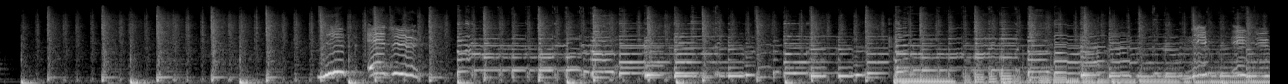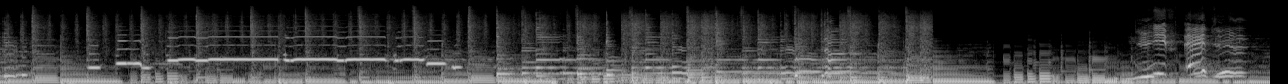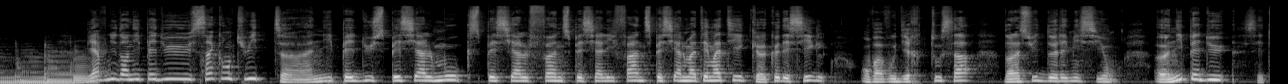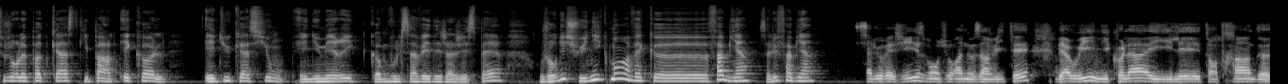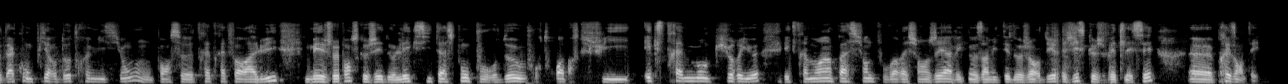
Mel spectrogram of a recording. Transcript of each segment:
58. Un Nipédu spécial MOOC, spécial fun, spécial IFAN, spécial mathématiques, que des sigles. On va vous dire tout ça dans la suite de l'émission. Euh, Nipédu, c'est toujours le podcast qui parle école, éducation et numérique, comme vous le savez déjà, j'espère. Aujourd'hui, je suis uniquement avec euh, Fabien. Salut Fabien. Salut Régis, bonjour à nos invités. Bien oui, Nicolas, il est en train d'accomplir d'autres missions. On pense très très fort à lui, mais je pense que j'ai de l'excitation pour deux ou pour trois parce que je suis extrêmement curieux, extrêmement impatient de pouvoir échanger avec nos invités d'aujourd'hui. Régis, que je vais te laisser euh, présenter.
